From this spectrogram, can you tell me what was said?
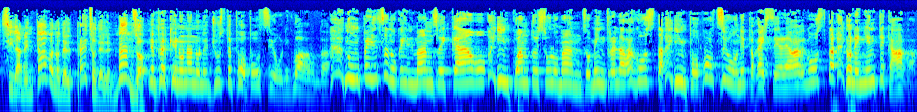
si lamentavano del prezzo del manzo. E perché non hanno le giuste proporzioni, guarda. Non pensano che il manzo è caro in quanto è solo manzo, mentre l'aragosta in proporzione per essere aragosta non è niente cara.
